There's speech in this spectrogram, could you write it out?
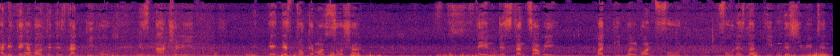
And the thing about it is that people is actually they, they're talking about social staying distance away. But people want food. Food is not even distributing.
